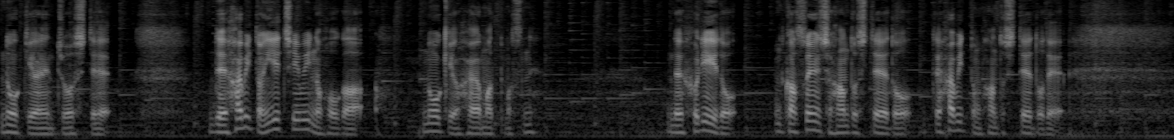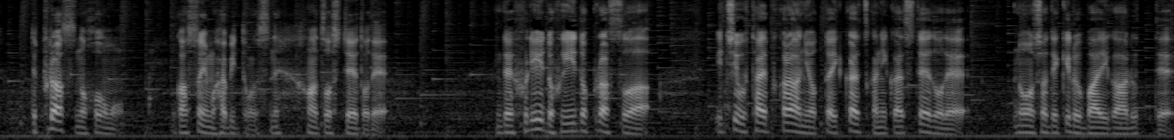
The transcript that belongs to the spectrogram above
納期が延長して、で、ハビトの EHEV の方が納期が早まってますね。で、フリード、ガソリン車半年程度、で、ハビットも半年程度で、で、プラスの方も、ガソリンもハビットもですね、半年程度で、で、フリード、フリードプラスは、一部タイプカラーによっては1ヶ月か2ヶ月程度で納車できる場合があるって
